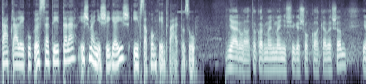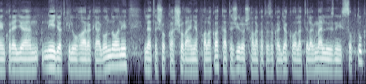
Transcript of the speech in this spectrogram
Táplálékuk összetétele és mennyisége is évszakonként változó. Nyáron a takarmány mennyisége sokkal kevesebb, ilyenkor egy olyan 4-5 kg halra kell gondolni, illetve sokkal soványabb halakat, tehát a zsíros halakat azokat gyakorlatilag mellőzni is szoktuk.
